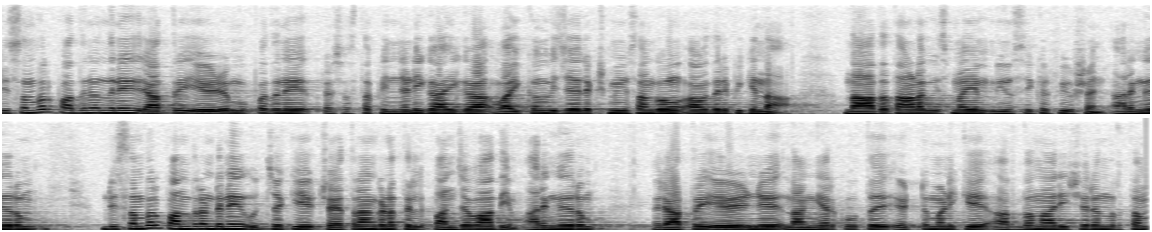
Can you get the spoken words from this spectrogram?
ഡിസംബർ പതിനൊന്നിന് രാത്രി ഏഴ് മുപ്പതിന് പ്രശസ്ത പിന്നണി ഗായിക വൈക്കം വിജയലക്ഷ്മി സംഘവും അവതരിപ്പിക്കുന്ന നാദതാള വിസ്മയം മ്യൂസിക്കൽ ഫ്യൂഷൻ അരങ്ങേറും. ഡിസംബർ പന്ത്രണ്ടിന് ഉച്ചയ്ക്ക് ക്ഷേത്രാങ്കണത്തിൽ പഞ്ചവാദ്യം അരങ്ങേറും. രാത്രി ഏഴിന് നങ്ങ്യാർകൂത്ത് എട്ട് മണിക്ക് അർദ്ധനാരീശ്വര നൃത്തം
